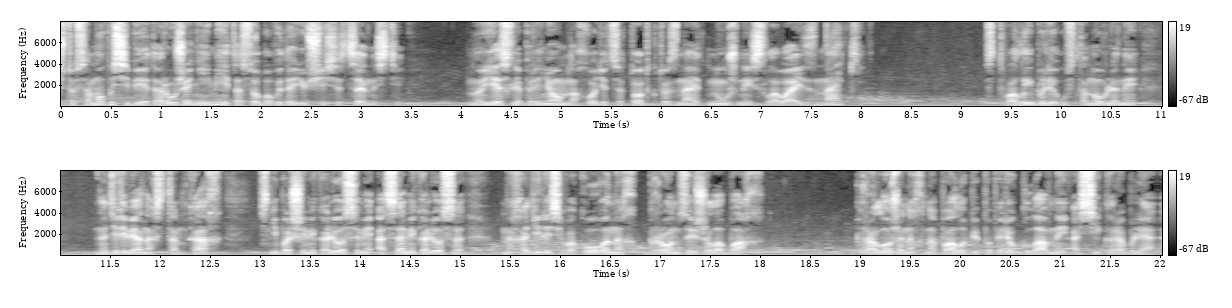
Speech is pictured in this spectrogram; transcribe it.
что само по себе это оружие не имеет особо выдающейся ценности. Но если при нем находится тот, кто знает нужные слова и знаки, стволы были установлены на деревянных станках с небольшими колесами, а сами колеса находились в окованных бронзой желобах – проложенных на палубе поперек главной оси корабля.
